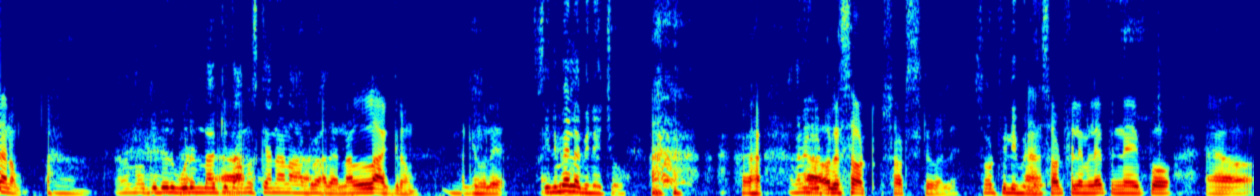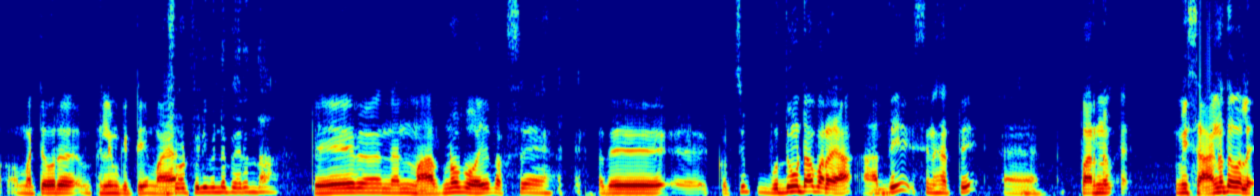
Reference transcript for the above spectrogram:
വേണം. സ്ഥലം നോക്കിയിട്ട് ഒരു വീട് ഉണ്ടാക്കി താമസിക്കാനാണ് ആഗ്രഹം. അതെ നല്ല ആഗ്രഹം. അടിപൊളി സിനിമയിൽ അഭിനയിച്ചോ? ഒരു ഷോർട്ട് ഷോർട്ട് സ്റ്റോറി ഷോർട്ട് ഫിലിമിൽ ഷോർട്ട് ഫിലിമിലെ പിന്നെ ഇപ്പോ മറ്റൊരു ഫിലിം കിട്ടി. ഷോർട്ട് ഫിലിമിന്റെ പേരെന്താ? പേര് ഞാൻ മറന്നു പോയി പക്ഷേ അത് കുറച്ച് ബുദ്ധിമുട്ടാ പറയാ. ആദ്യ സ്നേഹത്തി പറഞ്ഞു മിസ് അങ്ങനത്തെ പോലെ.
